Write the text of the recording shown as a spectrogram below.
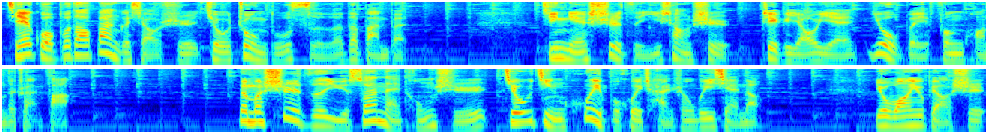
结果不到半个小时就中毒死了的版本。今年柿子一上市，这个谣言又被疯狂的转发。那么柿子与酸奶同时，究竟会不会产生危险呢？有网友表示，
